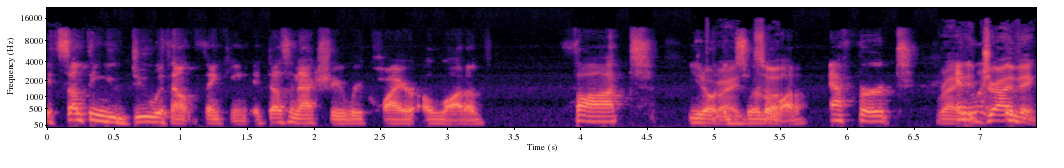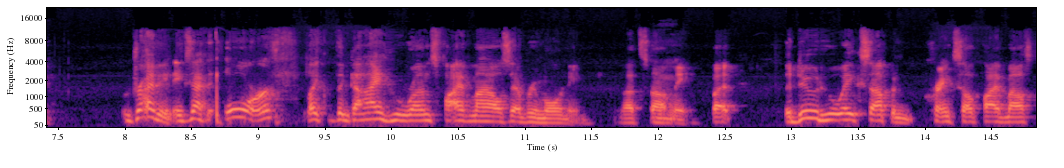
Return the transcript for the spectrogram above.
it's something you do without thinking it doesn't actually require a lot of thought you don't Right, exert so- a lot of effort Right. and like- Driving. Driving exactly. Or like the guy who runs five miles every morning. That's not Mm. me. But the dude who wakes up and cranks out five miles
